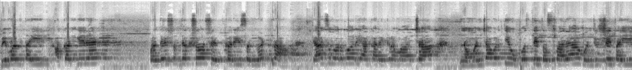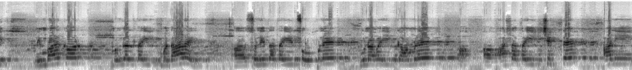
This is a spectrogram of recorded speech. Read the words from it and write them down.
विमलताई अकनगिरे प्रदेश अध्यक्ष शेतकरी संघटना त्याचबरोबर या कार्यक्रमाच्या मंचावरती उपस्थित असणाऱ्या मंजुश्रीताई निंबाळकर मंगलताई मदाळे सुनीताताई चोपणे गुणाबाई कांबळे आशाताई चिकटे आणि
